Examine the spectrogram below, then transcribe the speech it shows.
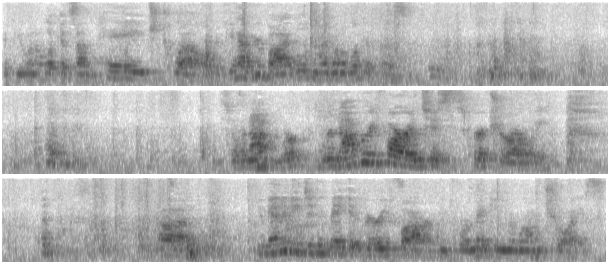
if you want to look, it's on page 12. If you have your Bible, you might want to look at this. So we're not we're, we're not very far into Scripture, are we? uh, humanity didn't make it very far before making the wrong choice.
